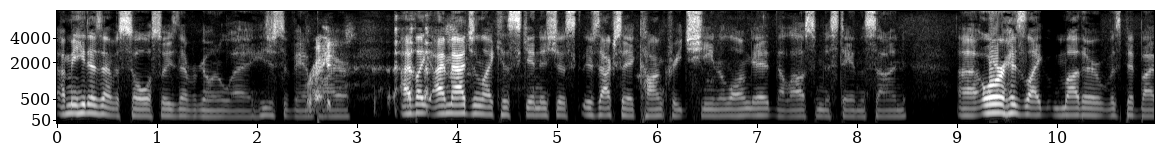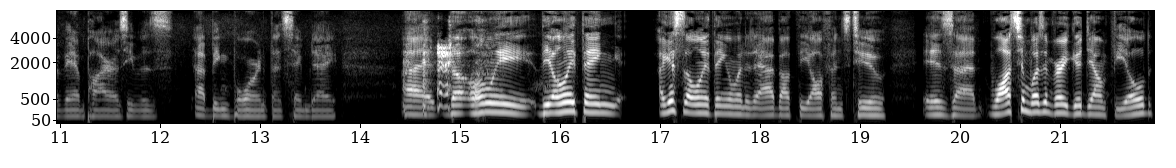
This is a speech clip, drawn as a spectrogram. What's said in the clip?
I mean he doesn't have a soul, so he's never going away. He's just a vampire. I like I imagine like his skin is just there's actually a concrete sheen along it that allows him to stay in the sun. Uh, or his like mother was bit by a vampire as he was uh, being born that same day. Uh, the only the only thing I guess the only thing I wanted to add about the offense too is uh, Watson wasn't very good downfield.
